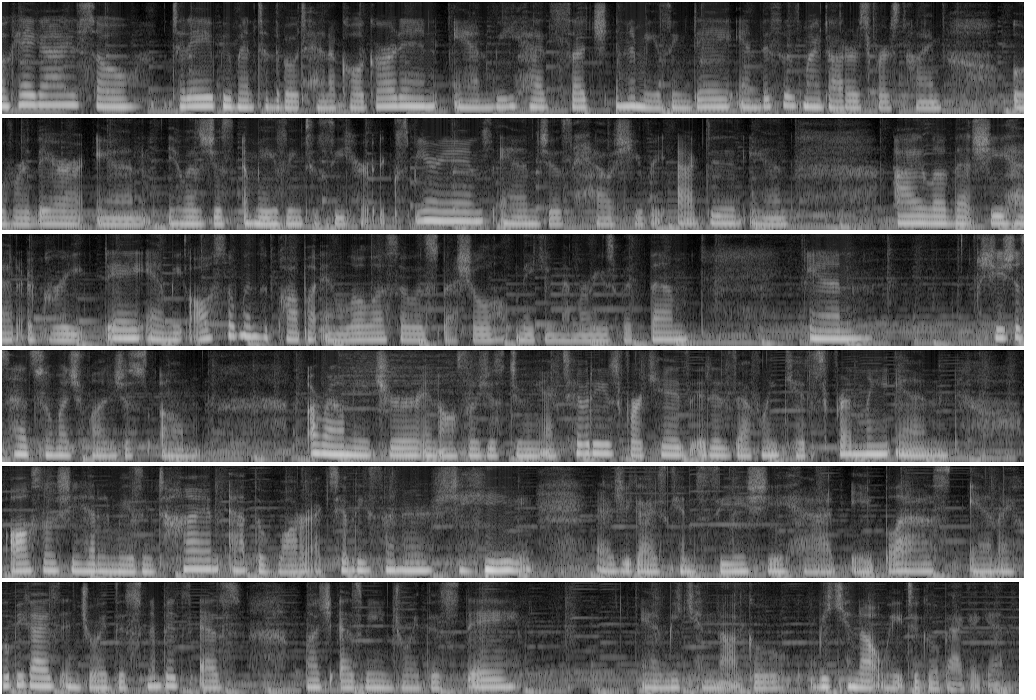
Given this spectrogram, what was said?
Okay, guys, so today we went to the botanical garden and we had such an amazing day. And this is my daughter's first time over there, and it was just amazing to see her experience and just how she reacted. And I love that she had a great day. And we also went to Papa and Lola, so it was special making memories with them. And she just had so much fun just um, around nature and also just doing activities for kids. It is definitely kids friendly and also she had an amazing time at the water activity center. She as you guys can see, she had a blast and I hope you guys enjoyed the snippets as much as we enjoyed this day. And we cannot go we cannot wait to go back again.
